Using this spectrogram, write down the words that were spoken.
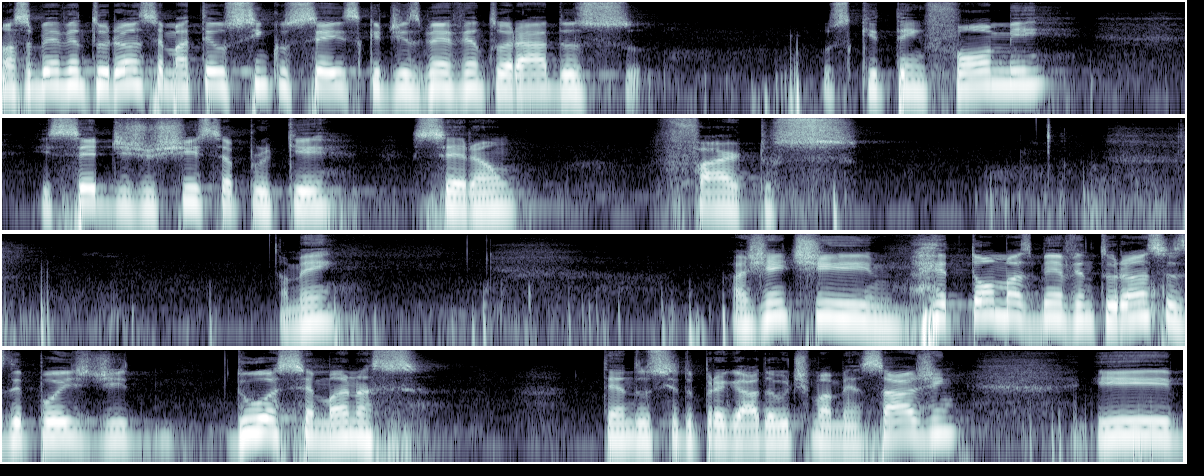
Nossa bem-aventurança é Mateus 5,6, que diz: Bem-aventurados os que têm fome e sede de justiça, porque serão fartos. Amém? A gente retoma as bem-aventuranças depois de duas semanas tendo sido pregada a última mensagem. E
